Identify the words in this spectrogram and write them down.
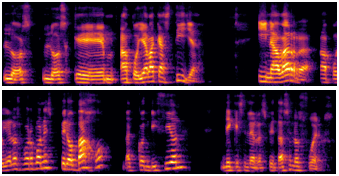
los, los que mm, apoyaba Castilla y Navarra apoyó a los Borbones, pero bajo la condición de que se le respetase los fueros.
